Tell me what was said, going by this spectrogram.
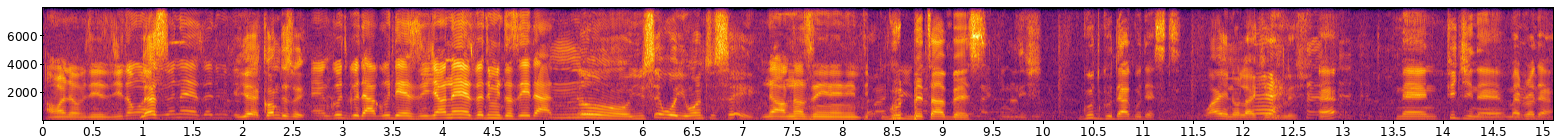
I'm one of these. You don't Let's- want to expect me to Yeah, come this way. And good, good, or good days. You don't expect me to say that. No, you say what you want to say. No, I'm not saying anything. Good, better, best. English. Good, good, or goodest. Why you not like English? Eh? Man, Pigeon, eh, my brother,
